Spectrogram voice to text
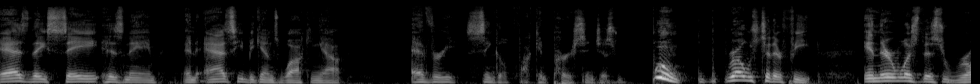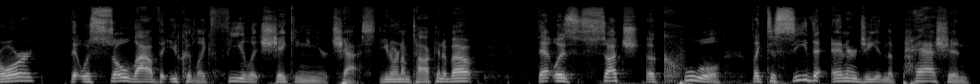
as they say his name, and as he begins walking out, every single fucking person just boom rose to their feet, and there was this roar that was so loud that you could like feel it shaking in your chest. You know what I'm talking about? That was such a cool, like to see the energy and the passion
